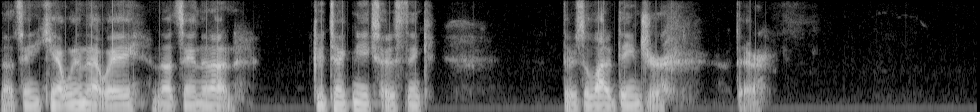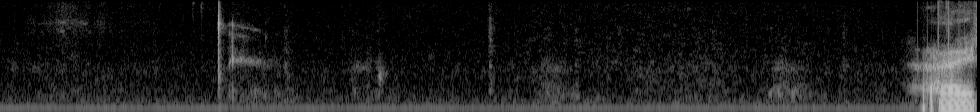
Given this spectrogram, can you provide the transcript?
I'm not saying you can't win that way. I'm not saying they're not good techniques. I just think there's a lot of danger there. All right.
